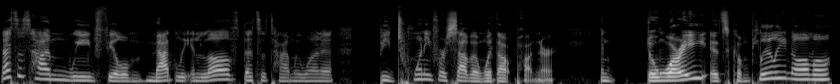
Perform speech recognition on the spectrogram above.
That's the time we feel madly in love. That's the time we want to be 24 7 with our partner. Don't worry, it's completely normal.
